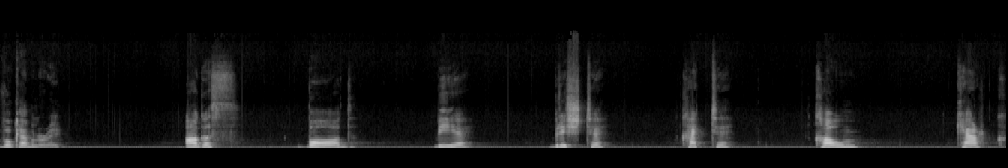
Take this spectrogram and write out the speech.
vocabulary. agus, bád, bí, briste, caite, kam, cearc,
